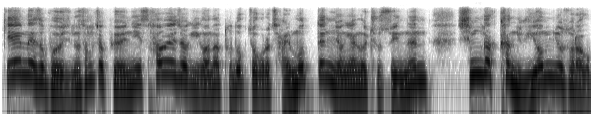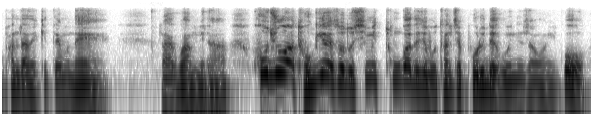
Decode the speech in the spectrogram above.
게임 내에서 보여지는 성적 표현이 사회적이거나 도덕적으로 잘못된 영향을 줄 수 있는 심각한 위험 요소라고 판단했기 때문에 라고 합니다. 호주와 독일에서도 심의 통과되지 못한 채 보류되고 있는 상황이고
